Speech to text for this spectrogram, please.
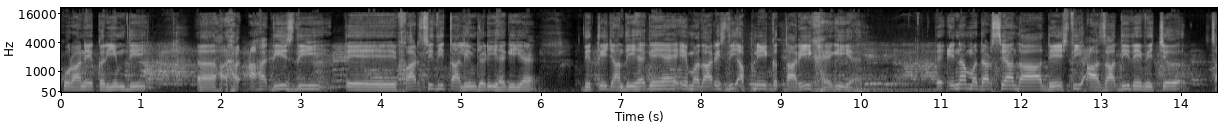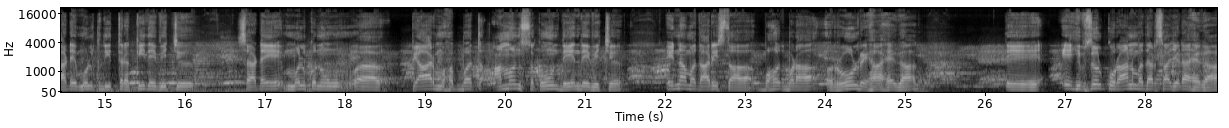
ਕੁਰਾਨ ਕਰੀਮ ਦੀ ਅ, ਹ- ਅਹਾਦੀਸ ਦੀ ਤੇ ਫਾਰਸੀ ਦੀ ਤਾਲੀਮ ਜਿਹੜੀ ਹੈਗੀ ਹੈ ਦਿੱਤੀ ਜਾਂਦੀ ਹੈਗੇ ਹੈ। ਇਹ ਮਦਾਰਿਸ ਦੀ ਆਪਣੀ ਇੱਕ ਤਾਰੀਖ ਹੈਗੀ ਹੈ। ਤੇ ਇਹਨਾਂ ਮਦਰਸਿਆਂ ਦਾ ਦੇਸ਼ ਦੀ ਆਜ਼ਾਦੀ ਦੇ ਵਿੱਚ, ਸਾਡੇ ਮੁਲਕ ਦੀ ਤਰੱਕੀ ਦੇ ਵਿੱਚ, ਸਾਡੇ ਮੁਲਕ ਨੂੰ ਪਿਆਰ, ਮੁਹੱਬਤ, ਅਮਨ, ਸਕੂਨ ਦੇਣ ਦੇ ਵਿੱਚ ਇਹਨਾਂ ਮਦਾਰਿਸ ਦਾ ਬਹੁਤ ਬੜਾ ਰੋਲ ਰਿਹਾ ਹੈਗਾ। ਤੇ ਇਹ ਹਿਫਜ਼ੁਲ ਕੁਰਾਨ ਮਦਰਸਾ ਜਿਹੜਾ ਹੈਗਾ,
